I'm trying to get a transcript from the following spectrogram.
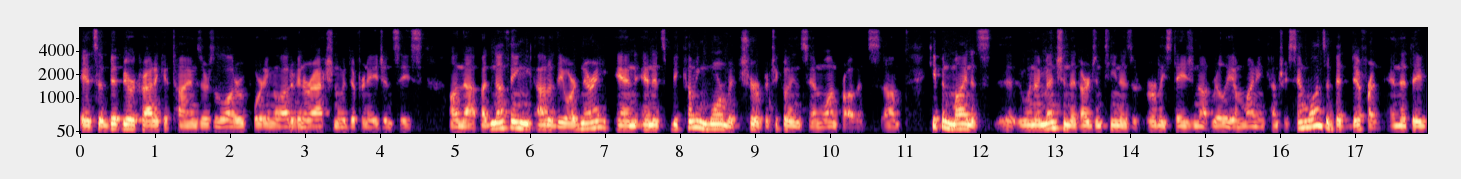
It's a bit bureaucratic at times. There's a lot of reporting, a lot of interaction with different agencies on that, but nothing out of the ordinary. And and it's becoming more mature, particularly in San Juan province. Um, keep in mind, it's uh, when I mentioned that Argentina is an early stage and not really a mining country. San Juan's a bit different in that they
